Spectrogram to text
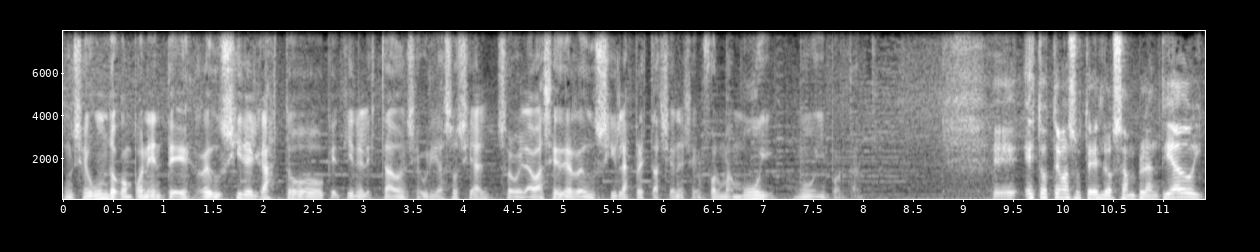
un segundo componente es reducir el gasto que tiene el Estado en seguridad social sobre la base de reducir las prestaciones en forma muy, muy importante. Eh, estos temas ustedes los han planteado y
